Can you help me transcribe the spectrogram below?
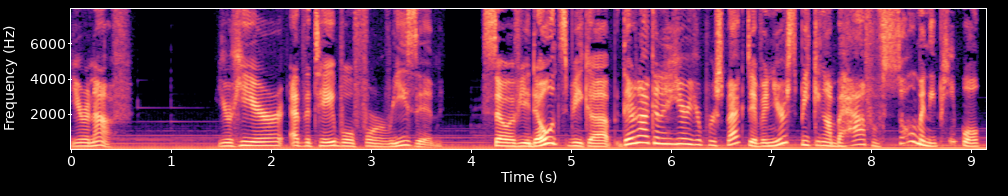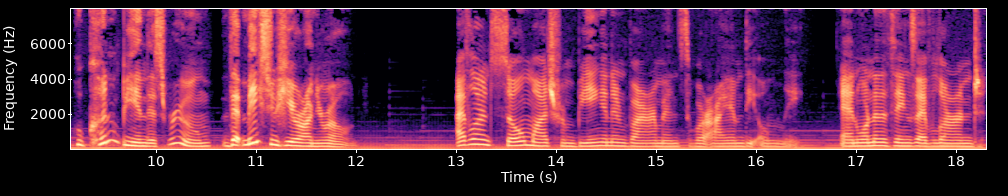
you're enough. You're here at the table for a reason. So if you don't speak up, they're not going to hear your perspective. And you're speaking on behalf of so many people who couldn't be in this room that makes you here on your own. I've learned so much from being in environments where I am the only. And one of the things I've learned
